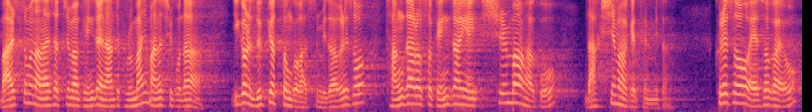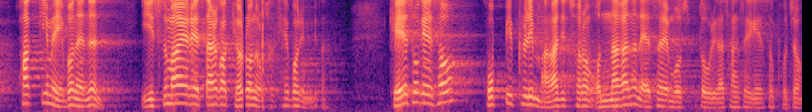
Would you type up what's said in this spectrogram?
말씀은 안 하셨지만 굉장히 나한테 불만이 많으시구나 이걸 느꼈던 것 같습니다. 그래서 장자로서 굉장히 실망하고 낙심하게 됩니다. 그래서 에서가요, 홧김에 이번에는 이스마엘의 딸과 결혼을 확 해버립니다. 계속해서 곱비 풀린 망아지처럼 엇나가는 에서의 모습도 우리가 상세기에서 보죠.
